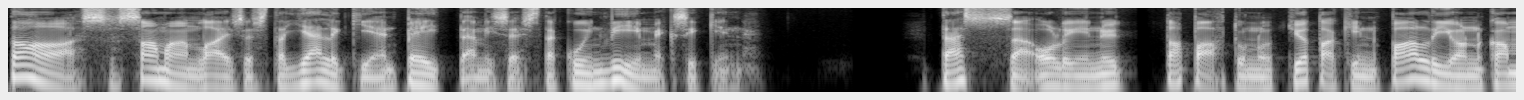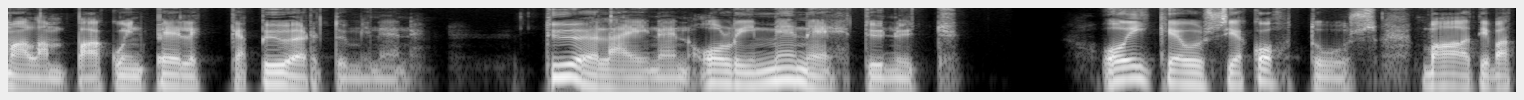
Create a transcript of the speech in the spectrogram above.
taas samanlaisesta jälkien peittämisestä kuin viimeksikin? Tässä oli nyt tapahtunut jotakin paljon kamalampaa kuin pelkkä pyörtyminen. Työläinen oli menehtynyt. Oikeus ja kohtuus vaativat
